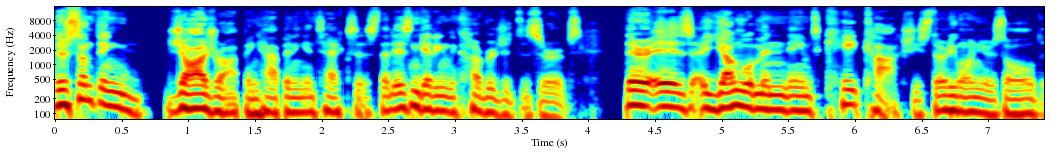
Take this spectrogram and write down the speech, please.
There's something jaw dropping happening in Texas that isn't getting the coverage it deserves. There is a young woman named Kate Cox, she's 31 years old,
